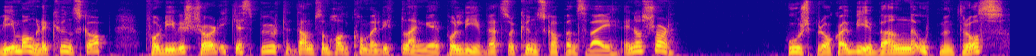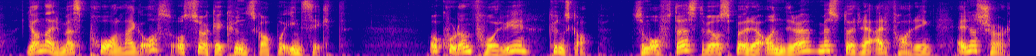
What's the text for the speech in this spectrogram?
Vi mangler kunnskap fordi vi sjøl ikke spurte dem som hadde kommet litt lenger på livets og kunnskapens vei enn oss sjøl. Ordspråka i Bibelen oppmuntrer oss, ja nærmest pålegger oss å søke kunnskap og innsikt. Og hvordan får vi kunnskap? Som oftest ved å spørre andre med større erfaring enn oss sjøl.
